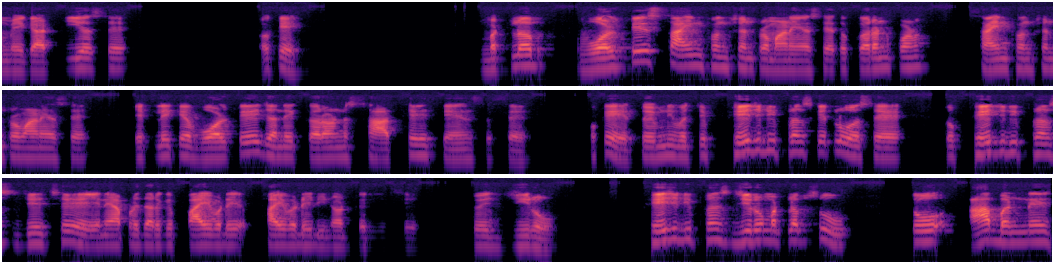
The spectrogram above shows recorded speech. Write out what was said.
omega T હશે. ઓકે મતલબ વોલ્ટેજ સાઇન ફંક્શન પ્રમાણે હશે, તો કરંટ પણ સાઇન ફંક્શન પ્રમાણે હશે. એટલે કે વોલ્ટેજ અને કરંટ સાથે ચેન્જ થશે ઓકે તો એમની વચ્ચે ફેજ ડિફરન્સ કેટલું હશે? તો ફેજ ડિફરન્સ જે છે, એને આપણે ધારો કે પાઈ વડે ફાઈ વડે ડિનોટ કરીએ છીએ. તો એ જીરો ફેજ ડિફરન્સ જીરો મતલબ શું? તો આ બંને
